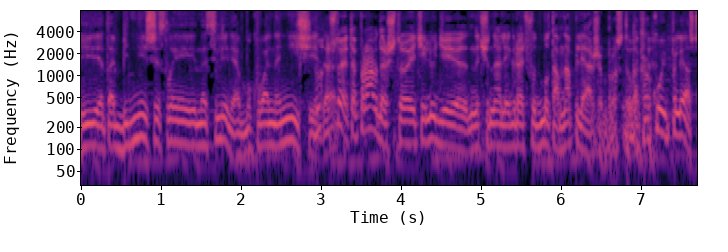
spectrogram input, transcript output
и это беднейшие слои населения, буквально нищие. Ну, да. что, это правда, что эти люди начинали играть в футбол там на пляже просто? Да вот. какой пляж?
